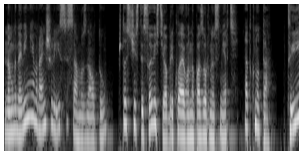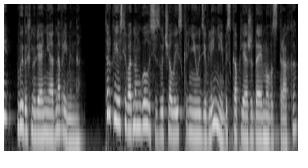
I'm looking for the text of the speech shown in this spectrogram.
Но мгновением раньше Лис и сам узнал ту, что с чистой совестью обрекла его на позорную смерть, откнута. «Ты?» — выдохнули они одновременно. Только если в одном голосе звучало искреннее удивление без капли ожидаемого страха,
